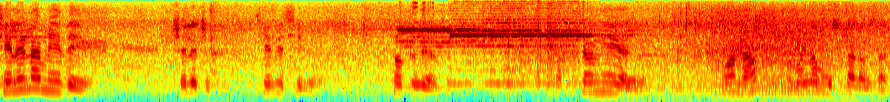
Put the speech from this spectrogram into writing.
ছেলে না মেয়েদের ছেলে ছিল। ছেলে ছিল। সদ্য যাচ্ছে হসপিটাল নিয়ে গেছে। তোমার নাম? আমার নাম মুস্তাক আনসার।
